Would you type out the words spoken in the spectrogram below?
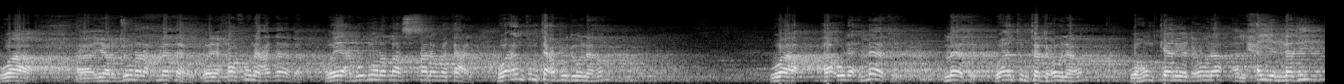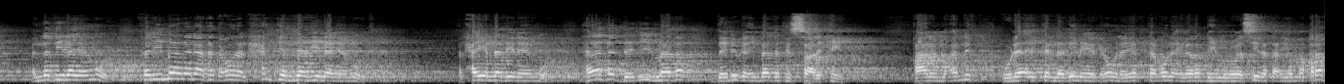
ويرجون رحمته ويخافون عذابه ويعبدون الله سبحانه وتعالى. وأنتم تعبدونهم؟ وهؤلاء ماتوا ماتوا. وأنتم تدعونهم؟ وهم كانوا يدعون الحي الذي الذي لا يموت. فلماذا لا تدعون الحي الذي لا يموت؟ الحي الذي لا يموت. هذا الدليل ماذا؟ دليل عبادة الصالحين. قال المؤلف أولئك الذين يدعون يبتغون إلى ربهم الوسيلة أيهم أقرب؟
